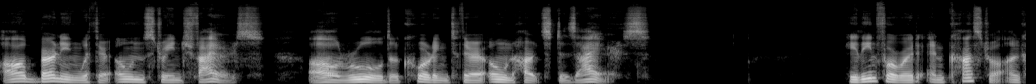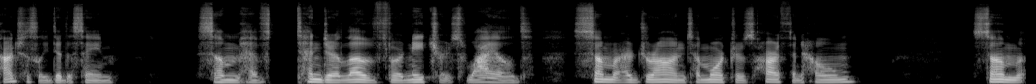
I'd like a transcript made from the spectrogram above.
all burning with their own strange fires, all ruled according to their own heart's desires. He leaned forward, and Kostrel unconsciously did the same. Some have tender love for nature's wild, some are drawn to mortar's hearth and home. Some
